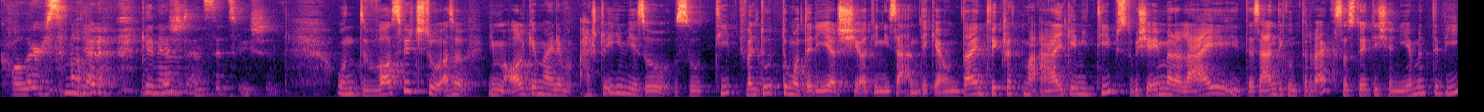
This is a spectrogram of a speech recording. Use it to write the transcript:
Colors, ja, genau. mindestens dazwischen. Und was würdest du, also im Allgemeinen, hast du irgendwie so, so Tipps, weil du, du moderierst ja deine Sendungen und da entwickelt man eigene Tipps, du bist ja immer allein in der Sendung unterwegs, also dort ist ja niemand dabei.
